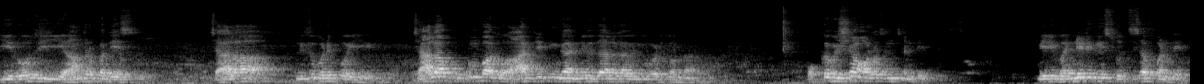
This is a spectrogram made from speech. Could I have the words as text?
ఈరోజు ఈ ఆంధ్రప్రదేశ్ చాలా నిగుబడిపోయి చాలా కుటుంబాలు ఆర్థికంగా అన్ని విధాలుగా వెనుకబడుతున్నారు. ఒక్క విషయం ఆలోచించండి. మీరు ఇవన్నిటికీ స్వచ్ఛ చెప్పండి.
